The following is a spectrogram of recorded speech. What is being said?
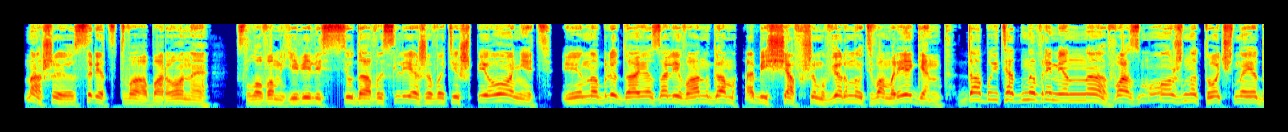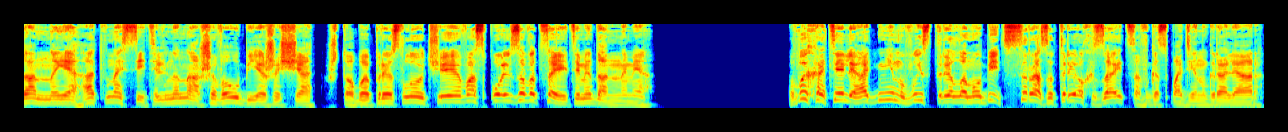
наши средства обороны, словом, явились сюда выслеживать и шпионить, и, наблюдая за Ливангом, обещавшим вернуть вам регент, добыть одновременно, возможно, точные данные относительно нашего убежища, чтобы при случае воспользоваться этими данными. Вы хотели одним выстрелом убить сразу трех зайцев, господин Граляр.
